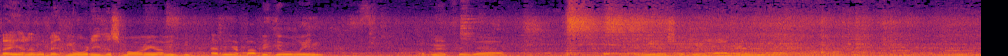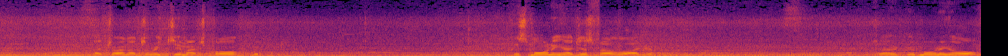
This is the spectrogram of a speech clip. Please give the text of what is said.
Being a little bit naughty this morning. I'm having a babi guling. I haven't had for a while. And yes, I do like it. I try not to eat too much pork, but this morning I just felt like it. So good morning all.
